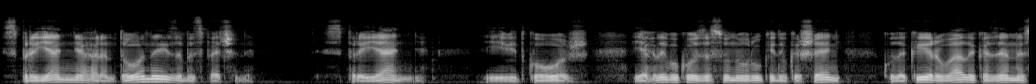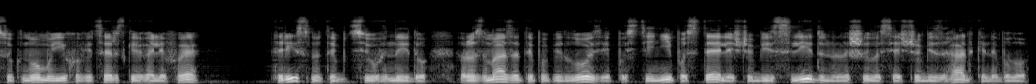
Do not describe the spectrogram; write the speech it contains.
Сприяння гарантоване і забезпечене сприяння. І від кого ж? Я глибоко засунув руки до кишень, кулаки рвали казенне сукно моїх офіцерських галіфе, тріснути б цю гниду, розмазати по підлозі, по стіні, по стелі, щоб і сліду не лишилося, щоб і згадки не було.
